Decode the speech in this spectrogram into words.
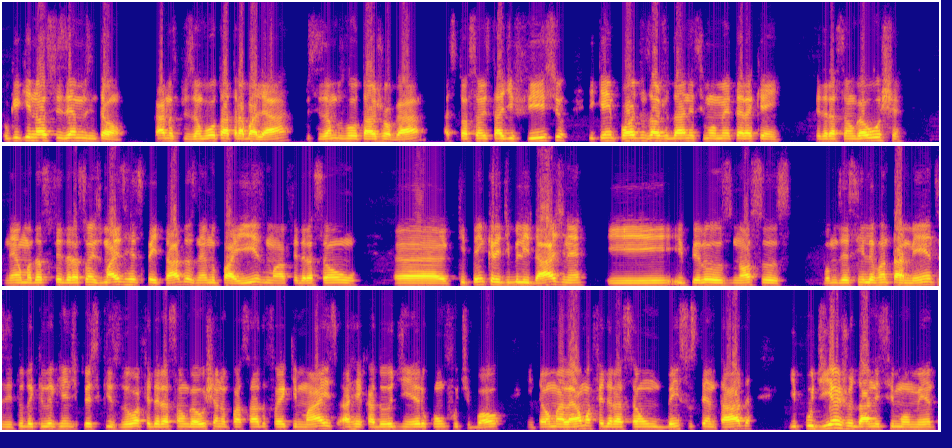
O que, que nós fizemos então? Cara, nós precisamos voltar a trabalhar, precisamos voltar a jogar, a situação está difícil. E quem pode nos ajudar nesse momento era quem? Federação Gaúcha né, uma das federações mais respeitadas né, no país, uma federação uh, que tem credibilidade, né, e, e, pelos nossos, vamos dizer assim, levantamentos e tudo aquilo que a gente pesquisou, a Federação Gaúcha ano passado foi a que mais arrecadou dinheiro com o futebol, então ela é uma federação bem sustentada e podia ajudar nesse momento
